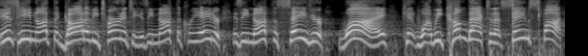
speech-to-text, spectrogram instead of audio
Is he not the God of eternity? Is he not the creator? Is he not the savior? Why can why we come back to that same spot?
